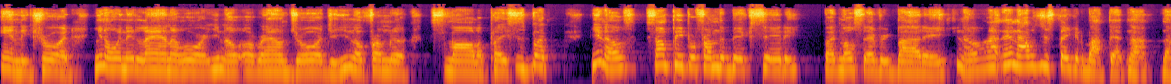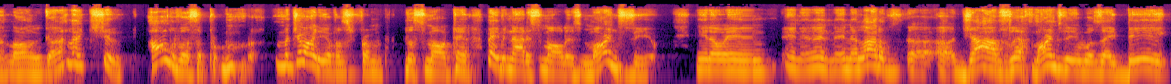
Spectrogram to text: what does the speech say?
in Detroit, you know, in Atlanta or you know around Georgia, you know, from the smaller places. But you know, some people from the big city, but most everybody, you know. And I was just thinking about that not not long ago. I was like, shoot, all of us, a majority of us from the small town, maybe not as small as Martinsville, you know, and and and, and a lot of uh, uh, jobs left. Martinsville was a big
